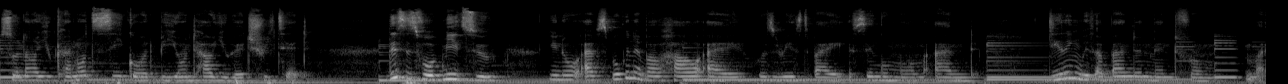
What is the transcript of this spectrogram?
So now you cannot see God beyond how you were treated. This is for me too. You know, I've spoken about how I was raised by a single mom and dealing with abandonment from my,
